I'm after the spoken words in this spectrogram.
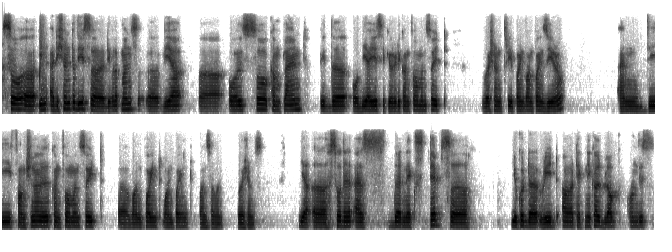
So in addition to these developments, we are also compliant with the OBIE security conformance suite version 3.1.0 and the functional conformance suite uh, 1.1.17 versions. Yeah, uh, so the, as the next steps, uh, you could uh, read our technical blog on this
